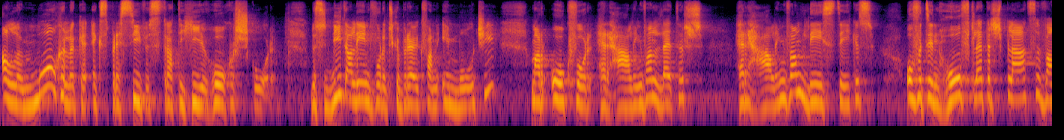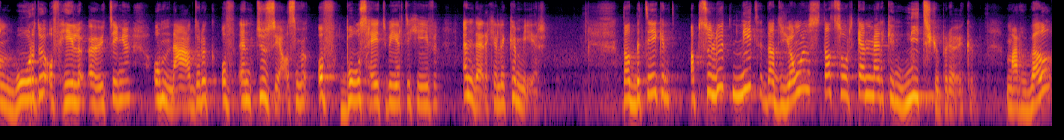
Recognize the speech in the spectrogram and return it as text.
alle mogelijke expressieve strategieën hoger scoren. Dus niet alleen voor het gebruik van emoji, maar ook voor herhaling van letters, herhaling van leestekens of het in hoofdletters plaatsen van woorden of hele uitingen om nadruk of enthousiasme of boosheid weer te geven en dergelijke meer. Dat betekent absoluut niet dat jongens dat soort kenmerken niet gebruiken, maar wel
